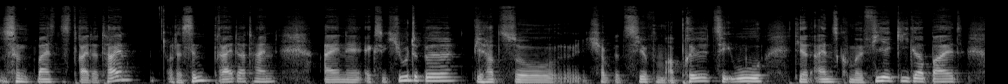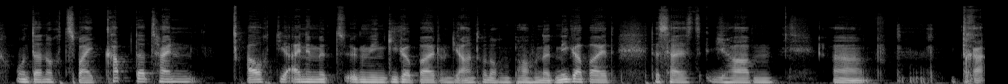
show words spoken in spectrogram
es sind meistens drei Dateien oder sind drei Dateien. Eine Executable, die hat so, ich habe jetzt hier vom April CU, die hat 1,4 Gigabyte und dann noch zwei CAP-Dateien, auch die eine mit irgendwie ein Gigabyte und die andere noch ein paar hundert Megabyte. Das heißt, wir haben äh, drei,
